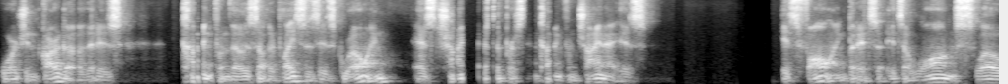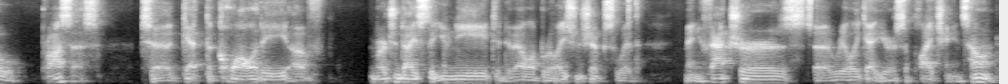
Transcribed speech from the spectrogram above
origin cargo that is coming from those other places is growing as China as the percent coming from China is is falling, but it's a, it's a long, slow process to get the quality of merchandise that you need to develop relationships with manufacturers to really get your supply chains honed.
